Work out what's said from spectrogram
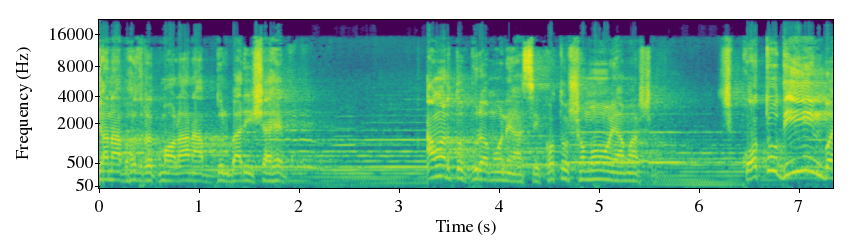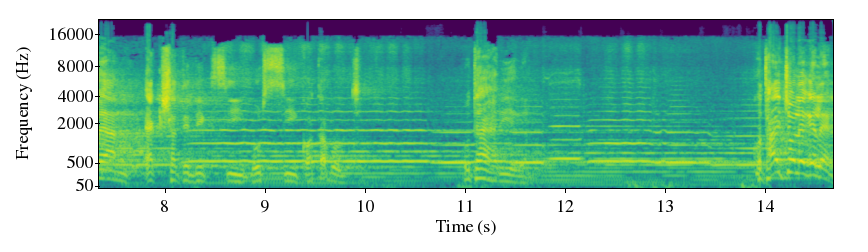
জনাব হজরত মৌলানা আব্দুল বারি সাহেব, আমার তো পুরা মনে আছে কত সময় আমার কতদিন বয়ান একসাথে দেখছি বসছি কথা বলছি। কোথায় হারিয়ে গেল? কোথায় চলে গেলেন?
